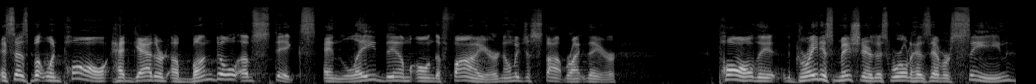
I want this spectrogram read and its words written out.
it says, But when Paul had gathered a bundle of sticks and laid them on the fire, now let me just stop right there. Paul, the, the greatest missionary this world has ever seen,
